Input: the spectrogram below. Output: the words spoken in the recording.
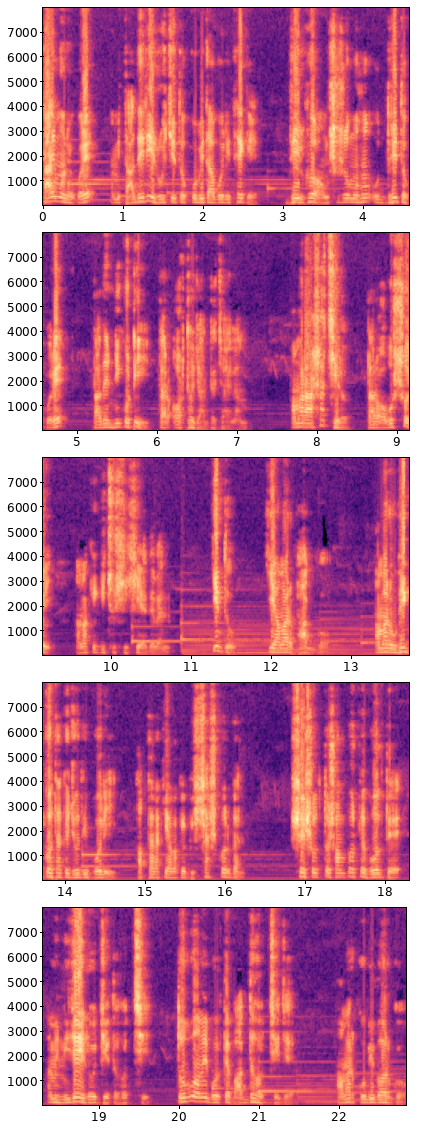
তাই মনে করে আমি তাদেরই রচিত কবিতাবলী থেকে দীর্ঘ অংশসমূহ উদ্ধৃত করে তাদের নিকটই তার অর্থ জানতে চাইলাম। আমার আশা ছিল তারা অবশ্যই আমাকে কিছু শিখিয়ে দেবেন। কিন্তু কি আমার ভাগ্য? আমার অভিজ্ঞতাকে যদি বলি, আপনারা কি আমাকে বিশ্বাস করবেন? সে সত্য সম্পর্কে বলতে আমি নিজেই লজ্জিত হচ্ছি। তবু আমি বলতে বাধ্য হচ্ছি যে, আমার কবিবর্গ,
